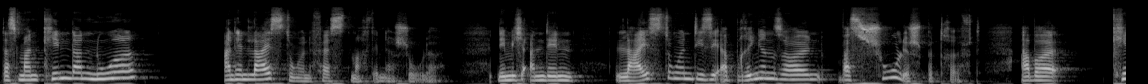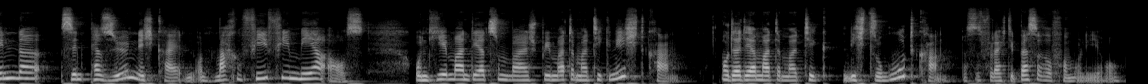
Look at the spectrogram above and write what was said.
dass man Kinder nur an den Leistungen festmacht in der Schule. Nämlich an den Leistungen, die sie erbringen sollen, was schulisch betrifft. Aber Kinder sind Persönlichkeiten und machen viel, viel mehr aus. Und jemand, der zum Beispiel Mathematik nicht kann oder der Mathematik nicht so gut kann, das ist vielleicht die bessere Formulierung.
